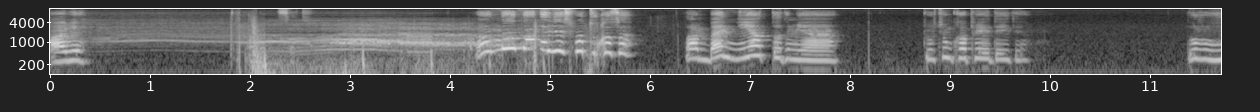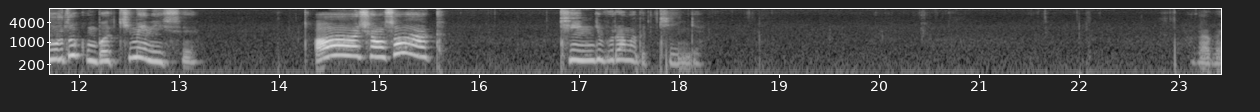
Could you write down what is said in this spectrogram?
Abi. Sat. Lan lan lan Enes Batur kaza. Lan ben niye atladım ya? Götüm kapıya değdi. Dur vurduk mu? Bakayım en iyisi. Aa şansa bak. King'i vuramadık King'i. Aga be.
